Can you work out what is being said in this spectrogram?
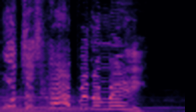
What just happened to me?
